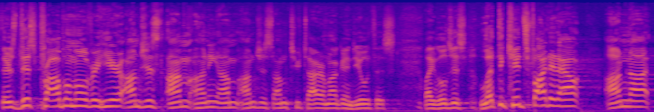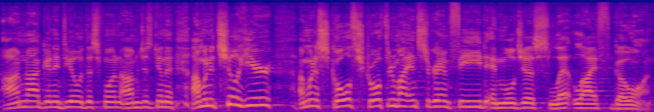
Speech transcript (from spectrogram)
there's this problem over here. I'm just, I'm, honey, I'm, I'm just, I'm too tired. I'm not to deal with this. Like, we'll just let the kids fight it out. I'm not, I'm not to deal with this one. I'm just to, I'm to chill here. I'm to scroll, scroll through my Instagram feed, and we'll just let life go on. I'm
